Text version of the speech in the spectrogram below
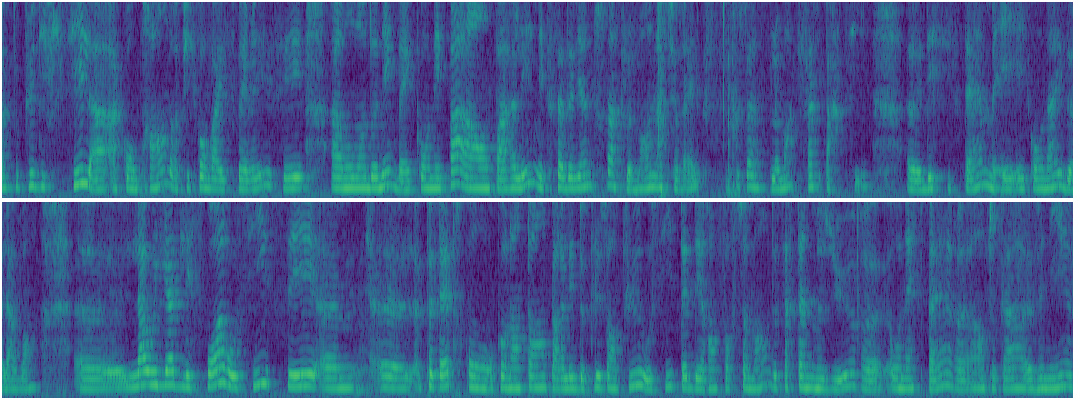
un peu plus difficile à, comprendre, puisqu'on va espérer, c'est à un moment donné ben, qu'on n'ait pas à en parler, mais que ça devienne tout simplement naturel, que tout simplement qu'il fasse partie euh, des systèmes et, qu'on aille de l'avant. Euh, là où il y a de l'espoir aussi, c'est euh, peut-être qu'on entend parler de plus en plus aussi, peut-être des renforcements de certaines mesures. on espère en tout cas venir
